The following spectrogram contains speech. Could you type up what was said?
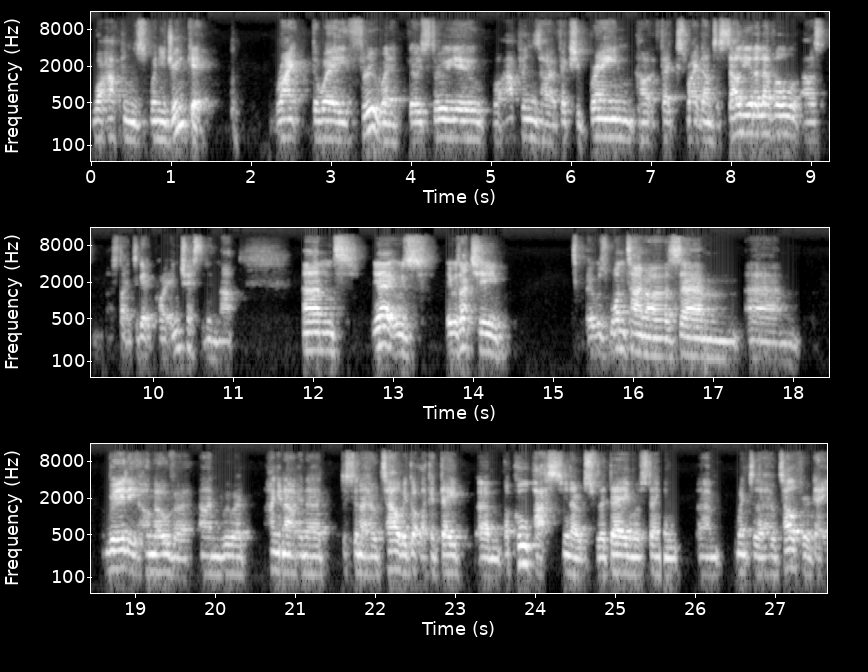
what happens when you drink it right the way through when it goes through you, what happens, how it affects your brain, how it affects right down to cellular level. I was starting to get quite interested in that. And yeah, it was it was actually it was one time I was um, um, really hungover and we were hanging out in a just in a hotel. We got like a day um, a pool pass, you know, just for the day, and we were staying. In, um, went to the hotel for a day.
